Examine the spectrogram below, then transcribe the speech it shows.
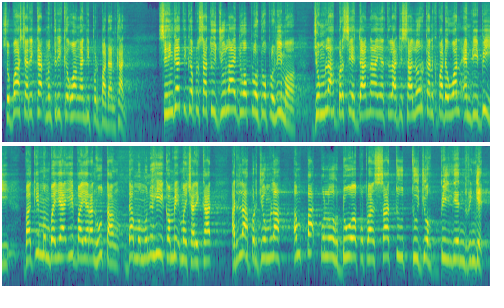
Sebuah syarikat Menteri Keuangan diperbadankan. Sehingga 31 Julai 2025, jumlah bersih dana yang telah disalurkan kepada 1MDB bagi membayari bayaran hutang dan memenuhi komitmen syarikat adalah berjumlah 42.17 bilion ringgit.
